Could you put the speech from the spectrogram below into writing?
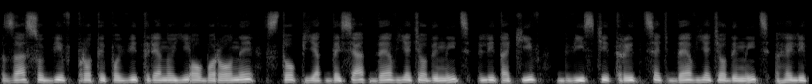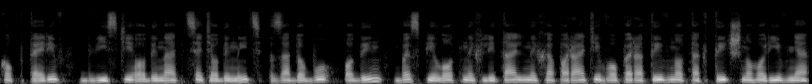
засобів протиповітряної оборони 159 одиниць літаків 239 одиниць гелікоптерів 211 одиниць за добу 1 безпілотних літальних апаратів оперативно-тактичного рівня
